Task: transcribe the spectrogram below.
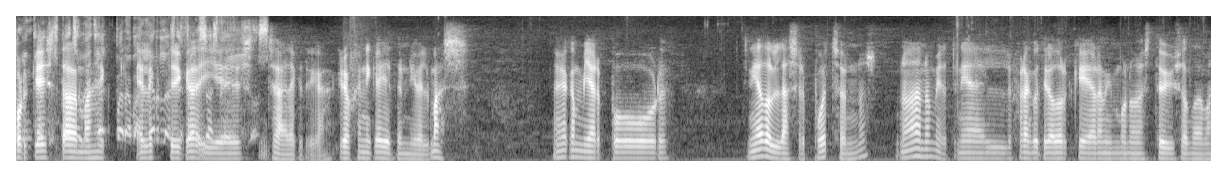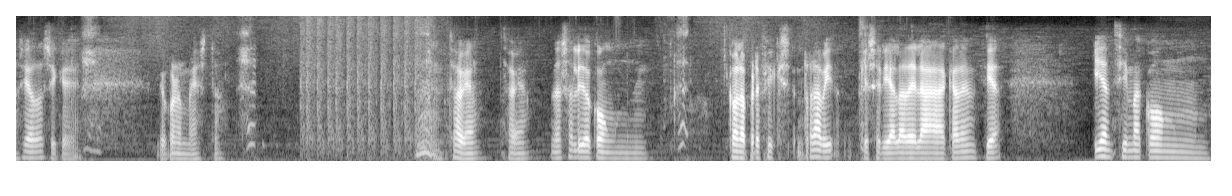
Porque esta despacho más e- eléctrica y es... O sea, eléctrica, criogénica y es de un nivel más. Me voy a cambiar por... Tenía dos láser puestos, ¿no? No, no, mira, tenía el francotirador que ahora mismo no estoy usando demasiado, así que... Voy a ponerme esto. Mm, está bien, está bien. Le ha salido con... Con la prefix Rabbit, que sería la de la cadencia. Y encima con...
